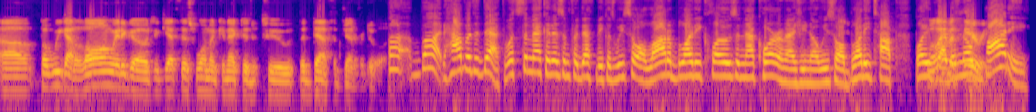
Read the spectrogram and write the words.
Uh, but we got a long way to go to get this woman connected to the death of Jennifer Dulos. But, but how about the death? What's the mechanism for death? Because we saw a lot of bloody clothes in that courtroom, as you know. We saw a bloody top, bloody well, but no body.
